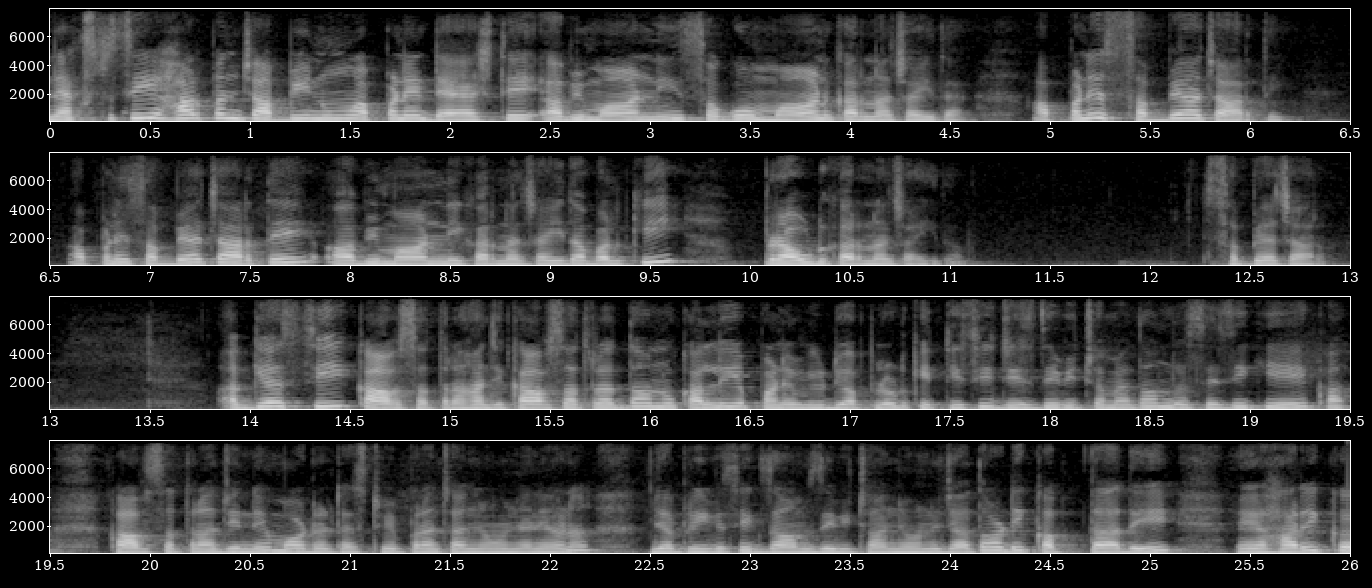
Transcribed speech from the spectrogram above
ਨੈਕਸਟ ਸੀ, ਹਰ ਪੰਜਾਬੀ ਨੂੰ ਆਪਣੇ ਡੈਸ਼ ਤੇ ਅਭਿਮਾਨ ਨਹੀਂ, ਸਗੋਂ ਮਾਣ ਕਰਨਾ ਚਾਹੀਦਾ ਆਪਣੇ ਸੱਭਿਆਚਾਰ ਤੇ, ਆਪਣੇ ਸੱਭਿਆਚਾਰ ਤੇ ਅਭਿਮਾਨ ਨਹੀਂ ਕਰਨਾ ਚਾਹੀਦਾ, ਬਲਕਿ ਪ੍ਰਾਊਡ ਕਰਨਾ ਚਾਹੀਦਾ। ਸੱਭਿਆਚਾਰ। ਅੱਗੇ ਸੀ ਕਾਵ ਸਤਰਾਂ। ਹਾਂਜੀ, ਕਾਵ ਸਤਰਾਂ ਤੁਹਾਨੂੰ ਕੱਲ ਹੀ ਆਪਾਂ ਨੇ ਵੀਡੀਓ ਅਪਲੋਡ ਕੀਤੀ ਸੀ, ਜਿਸ ਦੇ ਵਿੱਚ ਮੈਂ ਤੁਹਾਨੂੰ ਦੱਸਿਆ ਸੀ ਕਿ ਇਹ ਕਾ- ਕਾਵ ਸਤਰਾਂ ਜਿੰਨੇ ਮਾਡਲ ਟੈਸਟ ਪੇਪਰਾਂ ਚ ਆਈਆਂ ਹੋਈਆਂ ਨੇ, ਹਨਾ, ਜਾਂ ਪ੍ਰੀਵੀਅਸ ਐਗਜ਼ਾਮਸ ਦੇ ਵਿੱਚ ਆਈਆਂ ਹੋਈਆਂ ਜਾਂ ਤੁਹਾਡੀ ਕਵਿਤਾ ਦੇ ਹਰ ਇੱਕ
